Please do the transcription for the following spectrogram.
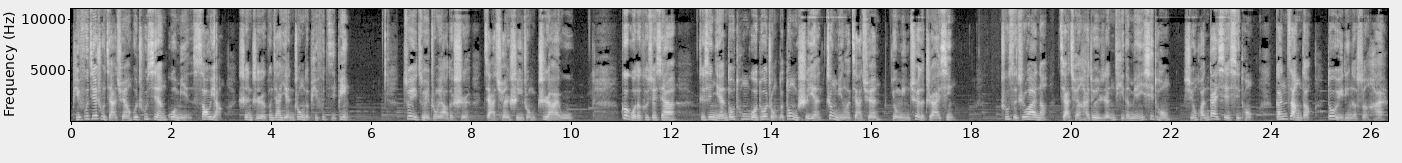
皮肤接触甲醛会出现过敏、瘙痒，甚至更加严重的皮肤疾病。最最重要的是，甲醛是一种致癌物。各国的科学家这些年都通过多种的动物实验证明了甲醛有明确的致癌性。除此之外呢？甲醛还对人体的免疫系统、循环代谢系统、肝脏等都有一定的损害。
